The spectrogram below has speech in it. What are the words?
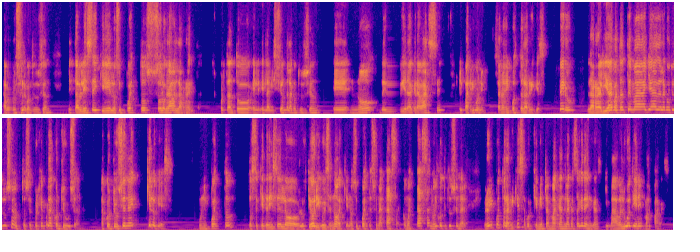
a propósito de la Constitución, establece que los impuestos solo graban la renta. Por tanto, en, en la visión de la Constitución, eh, no debiera grabarse el patrimonio, o sea, no hay impuesto a la riqueza. Pero la realidad es bastante más allá de la Constitución. Entonces, por ejemplo, las contribuciones. Las contribuciones, ¿qué es lo que es? Un impuesto, entonces, ¿qué te dicen los, teóricos? Dicen, no, es que no es impuesto, es una tasa. Como es tasa, no es constitucional. Pero es impuesto a la riqueza porque mientras más grande la casa que tengas y más avalúo tiene, más pagas.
